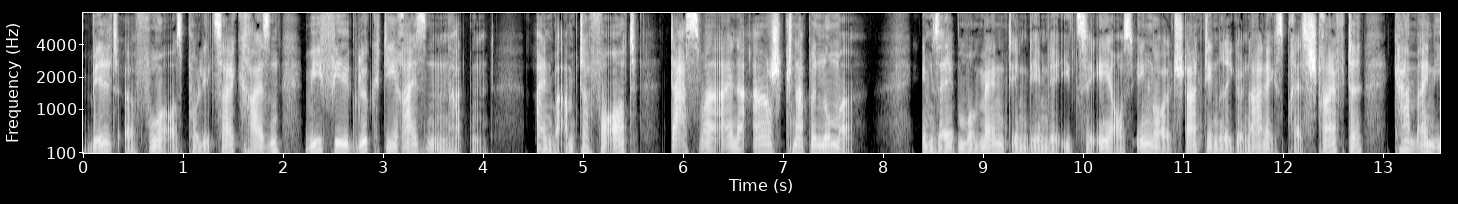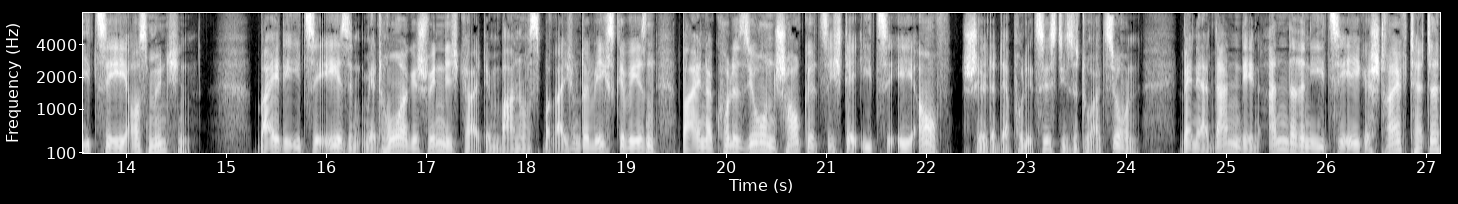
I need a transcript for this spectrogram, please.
Bild erfuhr aus Polizeikreisen, wie viel Glück die Reisenden hatten. Ein Beamter vor Ort, das war eine arschknappe Nummer. Im selben Moment, in dem der ICE aus Ingolstadt den Regionalexpress streifte, kam ein ICE aus München. Beide ICE sind mit hoher Geschwindigkeit im Bahnhofsbereich unterwegs gewesen. Bei einer Kollision schaukelt sich der ICE auf, schildert der Polizist die Situation. Wenn er dann den anderen ICE gestreift hätte,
